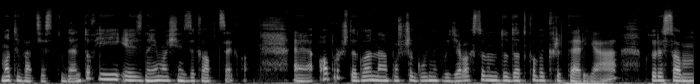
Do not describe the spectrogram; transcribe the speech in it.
motywacja studentów i znajomość języka obcego. E, oprócz tego na poszczególnych wydziałach są dodatkowe kryteria, które są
